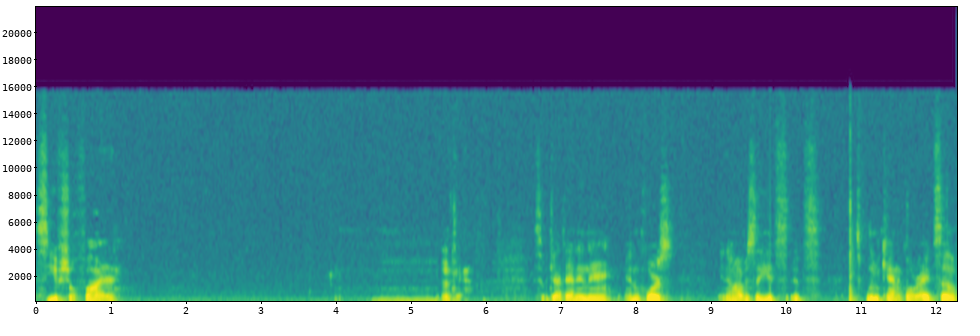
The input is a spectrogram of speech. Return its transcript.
see if she'll fire. Mm, okay. So we got that in there, and of course, you know, obviously it's it's it's fully mechanical, right? So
